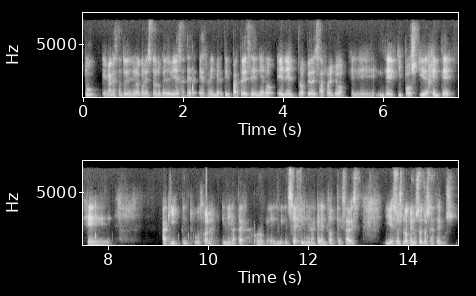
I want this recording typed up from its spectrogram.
tú, que ganas tanto dinero con esto, lo que deberías hacer es reinvertir parte de ese dinero en el propio desarrollo eh, de equipos y de gente eh, aquí, en tu zona, en Inglaterra, o lo que en Sheffield en aquel entonces, ¿sabes? Y eso es lo que nosotros hacemos.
